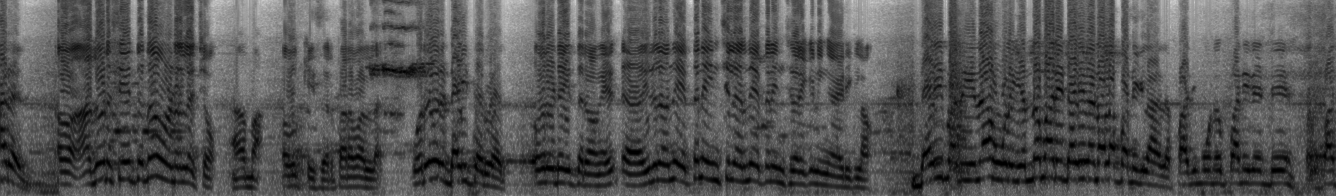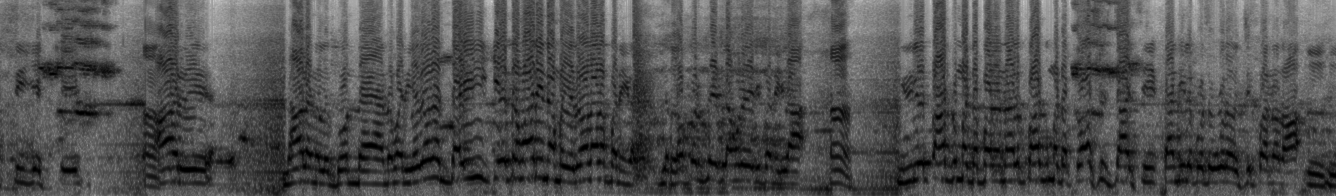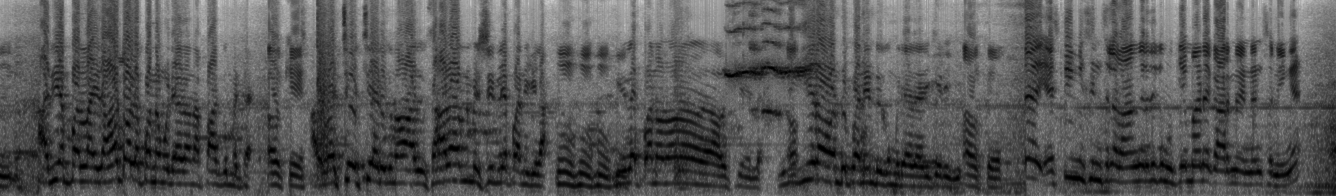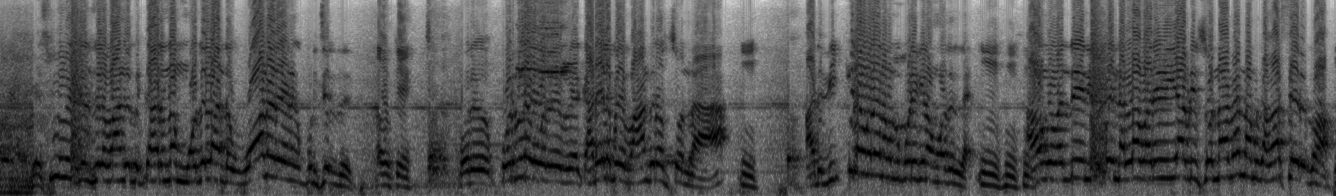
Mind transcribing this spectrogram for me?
அது ஓ, அதோட சேர்த்து தான் ஒன்றரை லட்சம். ஆமா. ஓகே சார் பரவாயில்ல. ஒரே ஒரு டை தருவார். ஒரு டை தருவாங்க. இதுல வந்து எத்தனை இன்ச்ல இருந்து எத்தனை இன்ச் வரைக்கும் நீங்க அடிக்கலாம்? டை பாத்தீங்கன்னா உங்களுக்கு எந்த மாதிரி டை வேணாலும் பண்ணிக்கலாம். பதிமூணு பன்னிரெண்டு பத்து எட்டு. ஆறு நாளங்களை தொண்டை அந்த மாதிரி ஏதோ டைக்கு ஏத்த மாதிரி நம்ம எதோ வேணாலும் பண்ணிக்கலாம். இந்த பப்பர் பிளேட்லாம் கூட ரெடி பண்ணிக்கலாம். ஆ இதுல பாக்கு மட்டை பண்ணனால பாக்கு மட்டை ப்ராசஸ் ஜாஸ்தி. தண்ணியில போட்டு ஊற வச்சு பண்ணணும். அதையும் பண்ணலாம். இது ஆட்டோல பண்ண முடியாது? நான் பாக்கு மட்டை ஓகே. அதை வச்சு வச்சு எடுக்கணும். அது சாதாரண மிஷின்லயே பண்ணிக்கலாம். இதுல பண்ணணும்னு அவசியம் இல்லை. இது வந்து பண்ணிட்டு இருக்க முடியாது அடிக்கடிக்கு. ஓகே. எஸ்பி மிஷின்ஸ்ல வாங்குறதுக்கு முக்கியமான காரணம் என்னன்னு சொன்னீங்க? எஸ்பி மிஷின்ஸ்ல வாங்குறதுக்கு காரணம் முதல்ல அந்த ஓனர் எனக்கு பிடிச்சிருந்தது. ஓகே. ஒரு பொருளை ஒரு கடையில போய் வாங்குறோம் சொன்னா அது விக்கிறவங்கள நமக்கு பிடிக்கணும் முதல்ல. அவங்க வந்து நீங்க போய் நல்லா வருவீங்க அப்படி சொன்னாதான் நமக்கு ஆசை இருக்கும்.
